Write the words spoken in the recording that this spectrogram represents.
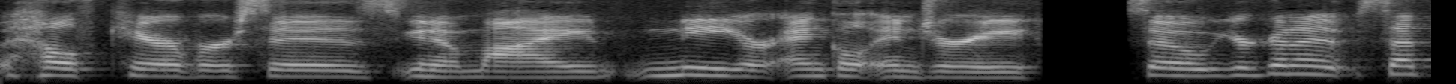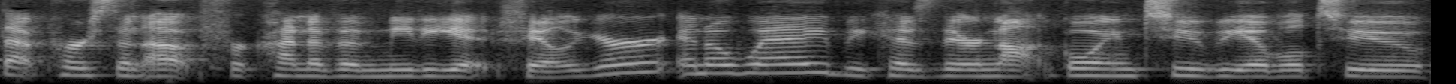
health care versus, you know, my knee or ankle injury. So you're going to set that person up for kind of immediate failure in a way because they're not going to be able to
